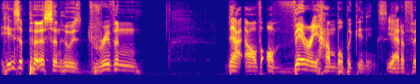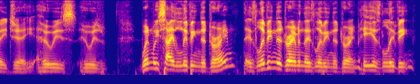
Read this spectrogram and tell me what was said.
he's a person who is driven. Now, of, of very humble beginnings Yeah. out of Fiji, who is who is when we say living the dream, there's living the dream and there's living the dream. He is living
